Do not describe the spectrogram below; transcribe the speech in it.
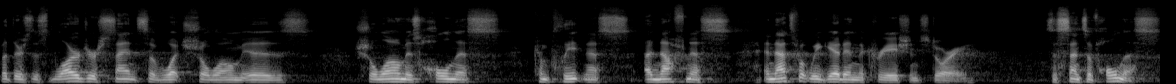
but there's this larger sense of what shalom is. Shalom is wholeness, completeness, enoughness, and that's what we get in the creation story it's a sense of wholeness.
